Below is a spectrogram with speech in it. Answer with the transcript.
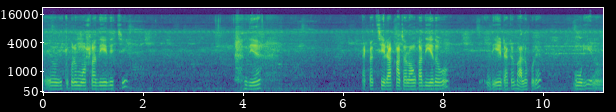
এবার একটু করে মশলা দিয়ে দিচ্ছি। দিয়ে একটা চেরা কাঁচা লঙ্কা দিয়ে দেবো। দিয়ে এটাকে ভালো করে মুড়িয়ে নেব।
